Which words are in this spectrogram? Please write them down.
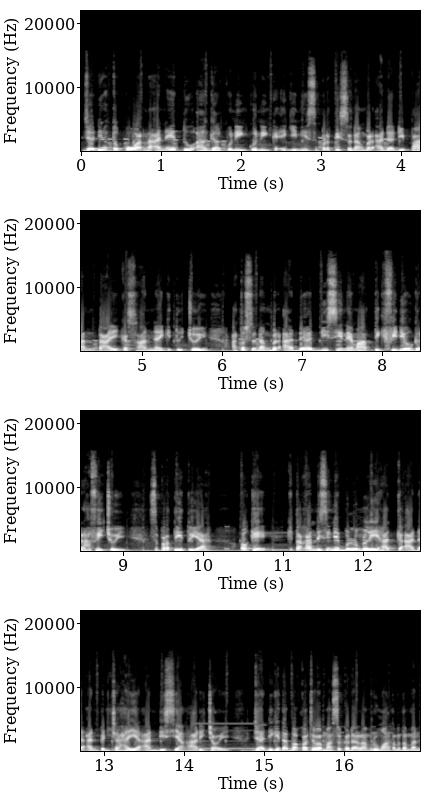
Jadi untuk pewarnaannya itu agak kuning-kuning kayak gini seperti sedang berada di pantai kesannya gitu cuy atau sedang berada di sinematik videografi cuy. Seperti itu ya. Oke, kita kan di sini belum melihat keadaan pencahayaan di siang hari coy. Jadi kita bakal coba masuk ke dalam rumah teman-teman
